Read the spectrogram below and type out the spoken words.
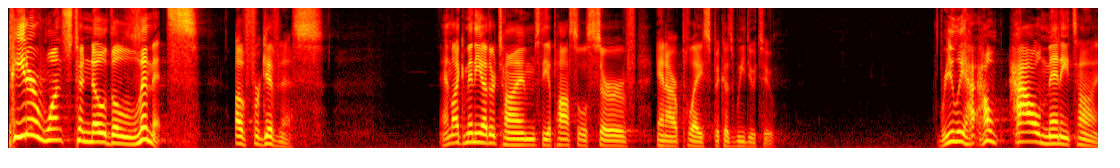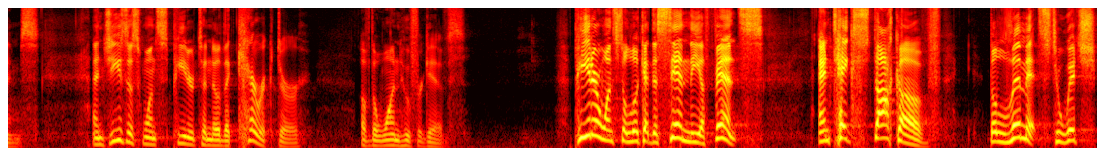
Peter wants to know the limits of forgiveness. And like many other times, the apostles serve in our place because we do too. Really? How, how many times? And Jesus wants Peter to know the character of the one who forgives. Peter wants to look at the sin, the offense, and take stock of the limits to which,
